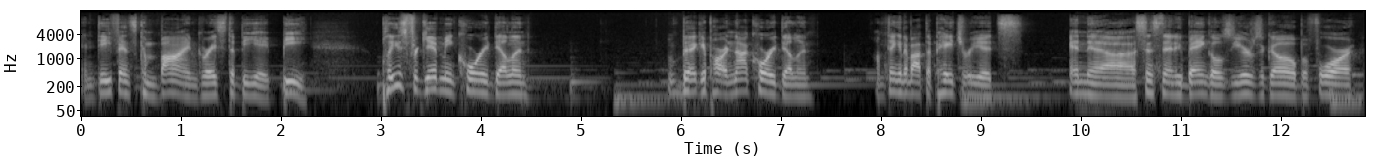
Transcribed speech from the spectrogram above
and defense combined, grades to be a B. Please forgive me, Corey Dillon. Beg your pardon, not Corey Dillon. I'm thinking about the Patriots and the uh, Cincinnati Bengals years ago before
